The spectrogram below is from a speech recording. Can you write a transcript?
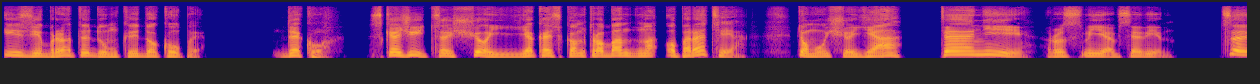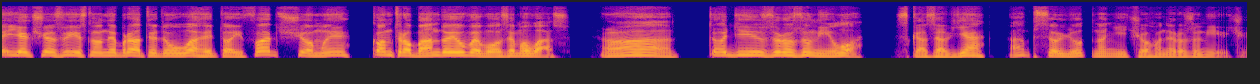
і зібрати думки докупи. Деку, скажіть, це що, якась контрабандна операція? Тому що я. Та ні, розсміявся він. Це, якщо, звісно, не брати до уваги той факт, що ми контрабандою вивозимо вас. А, тоді зрозуміло, сказав я, абсолютно нічого не розуміючи.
